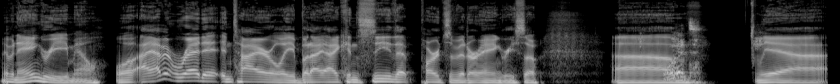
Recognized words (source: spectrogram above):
we have an angry email. Well, I haven't read it entirely, but I, I can see that parts of it are angry. So um what? yeah.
